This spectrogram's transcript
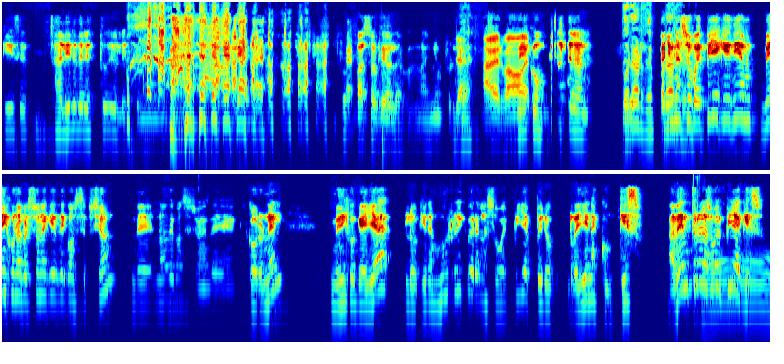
que dice salir del estudio. Listo. No, paso no hay ningún problema. Ya. A ver, vamos a ver. Por orden, por Hay una orden. sopaipilla que hoy día me dijo una persona que es de Concepción, de, no de Concepción, es de Coronel, me dijo que allá lo que era muy rico eran las sopaipillas, pero rellenas con queso. Adentro de la sopaipilla, queso.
